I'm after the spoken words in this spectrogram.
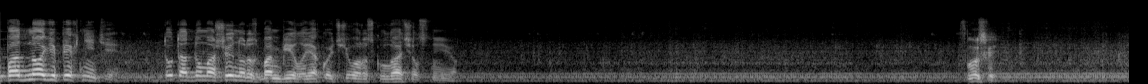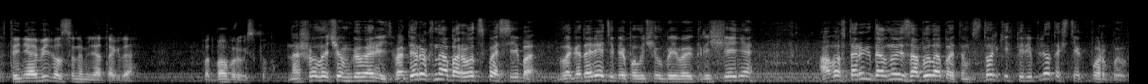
под ноги пихните. Тут одну машину разбомбило, я кое-чего раскулачил с нее. Слушай, ты не обиделся на меня тогда, под Бобруйском? Нашел о чем говорить. Во-первых, наоборот, спасибо. Благодаря тебе получил боевое крещение. А во-вторых, давно и забыл об этом. В стольких переплетах с тех пор был.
